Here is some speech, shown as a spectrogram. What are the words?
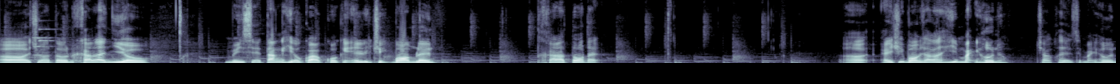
Ờ chúng ta tốn khá là nhiều. Mình sẽ tăng hiệu quả của cái Electric Bomb lên. Khá là tốt đấy. Ờ Electric Bomb chắc là mạnh hơn không? Chắc có thể sẽ mạnh hơn.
